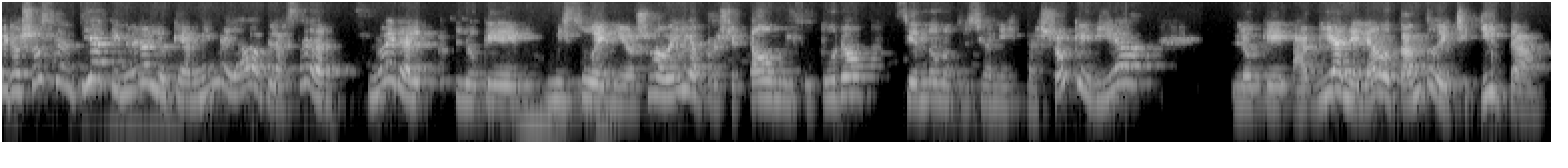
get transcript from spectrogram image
pero yo sentía que no era lo que a mí me daba placer, no era lo que mi sueño, yo no veía proyectado mi futuro siendo nutricionista, yo quería lo que había anhelado tanto de chiquita.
